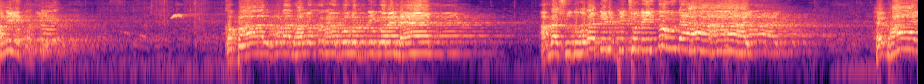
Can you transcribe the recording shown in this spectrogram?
অনেক কপাল পড়া ভালো করে উপলব্ধি করে নেন। আমরা শুধু ওনাদের পিছনেই দৌড়াই। হে ভাই,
